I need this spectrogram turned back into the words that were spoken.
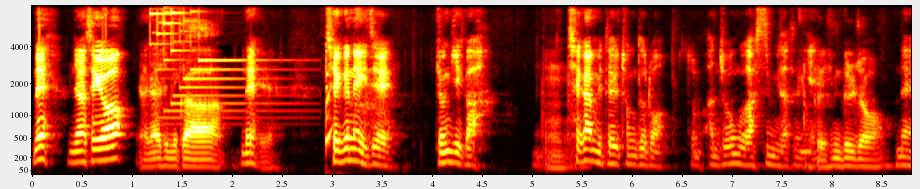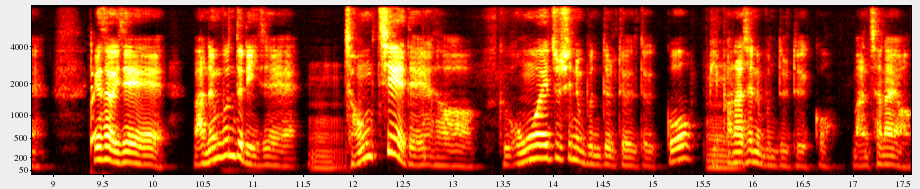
네, 안녕하세요. 예, 안녕하십니까. 네, 예. 최근에 이제 경기가 음, 체감이 될 정도로 좀 안 좋은 것 같습니다, 선생님. 그 힘들죠. 네. 그래서 이제 많은 분들이 이제 음, 정치에 대해서 그 옹호해 주시는 분들도 있고 음. 비판하시는 분들도 있고 많잖아요.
